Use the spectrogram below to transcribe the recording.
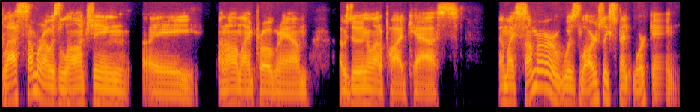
Last summer I was launching a an online program. I was doing a lot of podcasts. And my summer was largely spent working.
